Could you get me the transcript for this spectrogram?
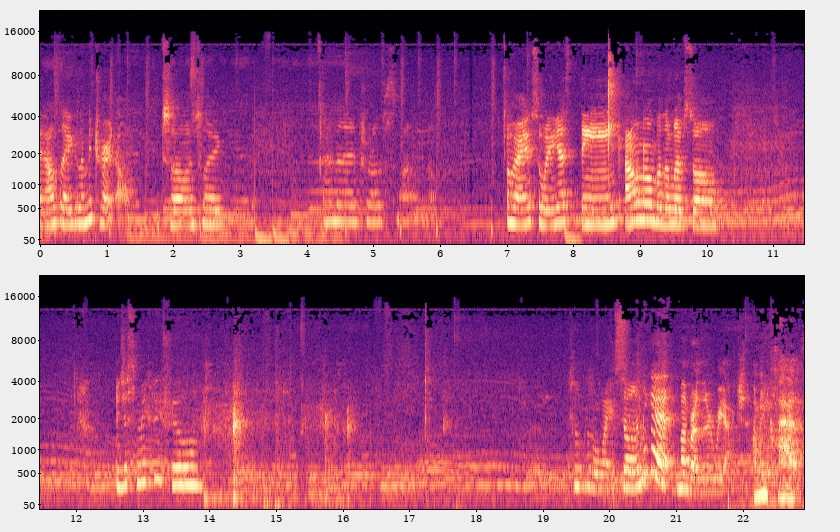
and i was like let me try it out. So it's like then trust smile all right so what do you guys think? I don't know about the lips so it just makes me feel too away. So let me get my brother's reaction. I'm in class.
